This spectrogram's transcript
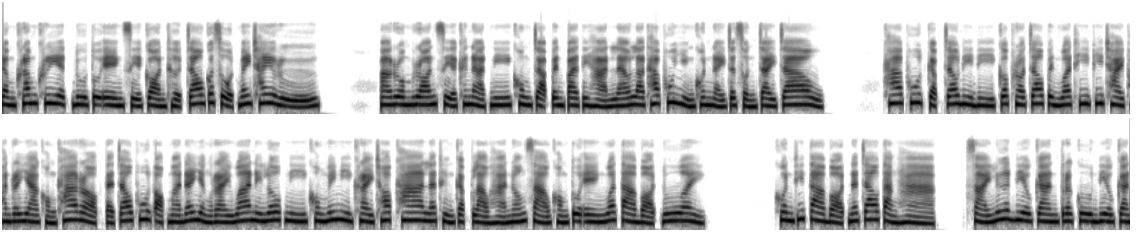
ดำคร่ำเครียดดูตัวเองเสียก่อนเถิดเจ้าก็โสดไม่ใช่หรือ อารมณ์ร้อนเสียขนาดนี้คงจะเป็นปาฏิหาริย์แล้วล่ะถ้าผู้หญิงคนไหนจะสนใจเจ้าข้าพูดกับเจ้าดีๆ ก็เพราะเจ้าเป็นว่าที่พี่ชายภรรยาของข้าหรอก แต่เจ้าพูดออกมาได้อย่างไรว่าในโลกนี้คงไม่มีใครชอบข้าและถึงกับกล่าวหาน้องสาวของตัวเองว่าตาบอดด้วย คนที่ตาบอดนะเจ้าต่างหาก สายเลือดเดียวกันตระกูลเดียวกัน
